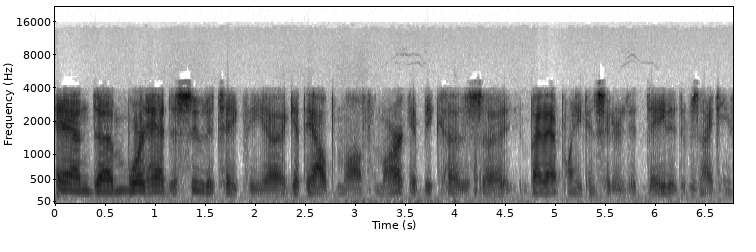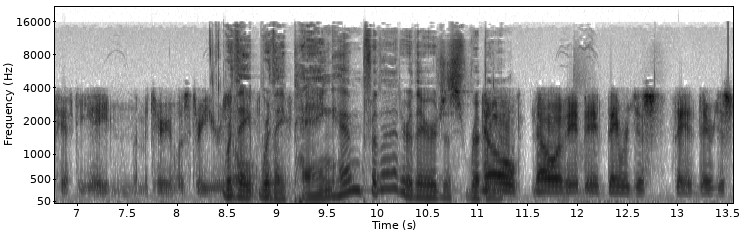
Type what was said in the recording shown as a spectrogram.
and uh, Mort had to sue to take the uh, get the album off the market because uh, by that point he considered it dated. It was 1958, and the material was three years. Were they old. were they paying him for that, or they were just ripping? No, it? no, it, it, they were just they they're just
